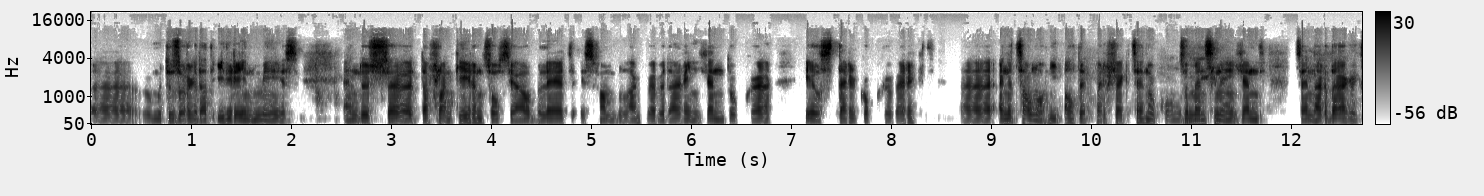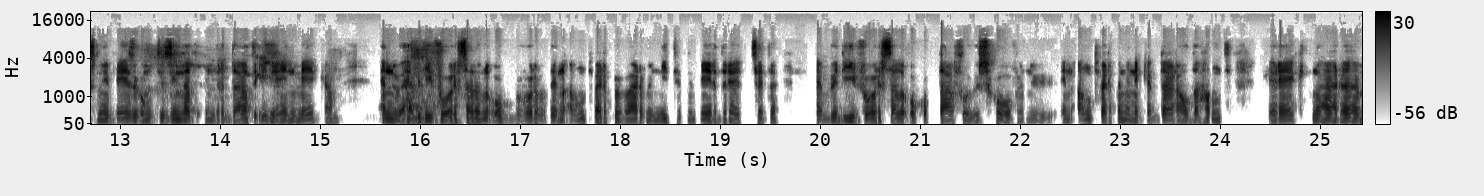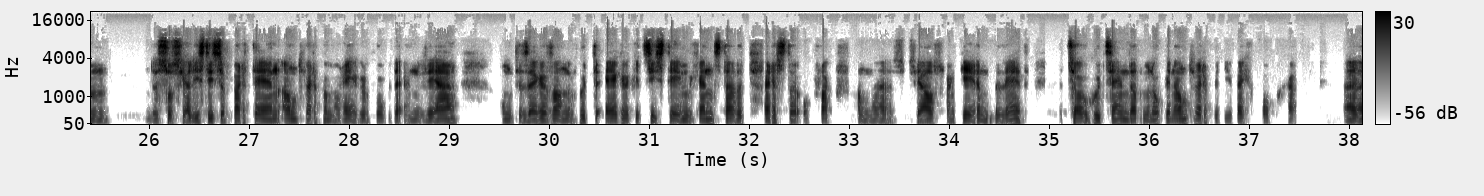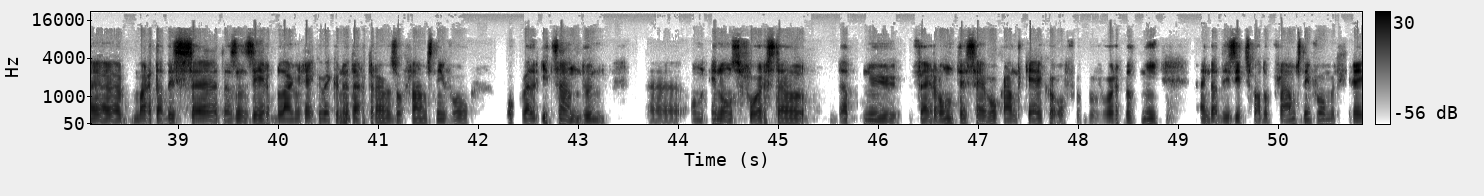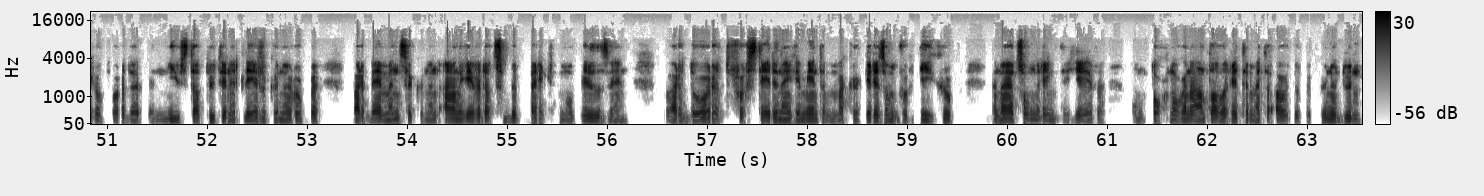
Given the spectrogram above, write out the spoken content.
we moeten zorgen dat iedereen mee is. En dus dat flankerend sociaal beleid is van belang. We hebben daar in Gent ook heel sterk op gewerkt. En het zal nog niet altijd perfect zijn. Ook onze mensen in Gent zijn daar dagelijks mee bezig om te zien dat inderdaad iedereen mee kan. En we hebben die voorstellen ook bijvoorbeeld in Antwerpen, waar we niet in de meerderheid zitten, hebben we die voorstellen ook op tafel geschoven. Nu in Antwerpen, en ik heb daar al de hand gereikt naar um, de Socialistische Partij in Antwerpen, maar eigenlijk ook de NVA, om te zeggen van goed, eigenlijk het systeem Gent staat het verste op vlak van uh, sociaal flankerend beleid. Het zou goed zijn dat men ook in Antwerpen die weg opgaat. Uh, maar dat is, uh, dat is een zeer belangrijk. Wij kunnen daar trouwens op Vlaams niveau ook wel iets aan doen. Uh, in ons voorstel, dat nu ver rond is, zijn we ook aan het kijken of we bijvoorbeeld niet, en dat is iets wat op Vlaams niveau moet geregeld worden, een nieuw statuut in het leven kunnen roepen, waarbij mensen kunnen aangeven dat ze beperkt mobiel zijn, waardoor het voor steden en gemeenten makkelijker is om voor die groep een uitzondering te geven, om toch nog een aantal ritten met de auto te kunnen doen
